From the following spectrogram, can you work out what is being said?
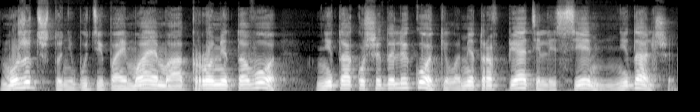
может, что-нибудь и поймаем, а кроме того, не так уж и далеко, километров пять или семь, не дальше».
